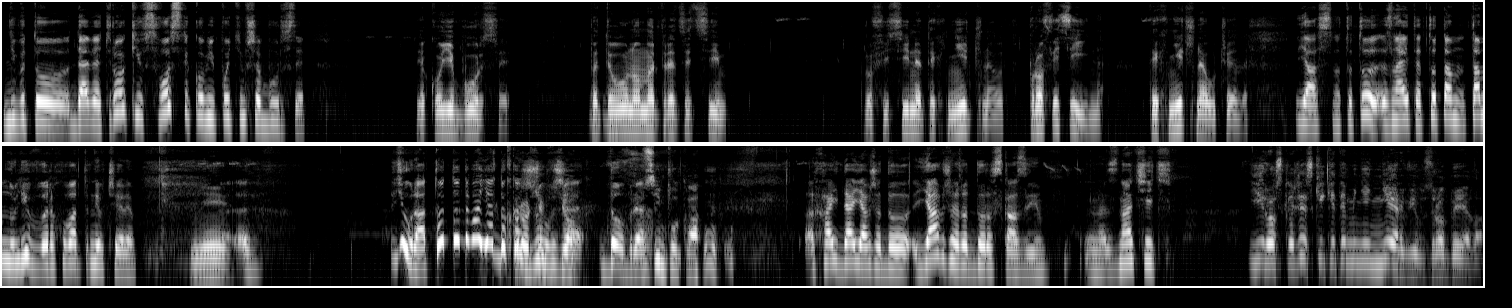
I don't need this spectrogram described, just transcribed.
Нібито 9 років з хвостиком і потім ще бурси. Якої бурси? ПТУ номер 37. Професійне технічне. Професійне. Технічне училище. Ясно. То, то знаєте, то там, там нулів рахувати не вчили. Ні. Юра, то, то давай я докажу Коротше, вже. всьо. Добре. Всім пока. Хай йде, я вже до я вже дорозказую. Е, Значить, І розкажи, скільки ти мені нервів зробила.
